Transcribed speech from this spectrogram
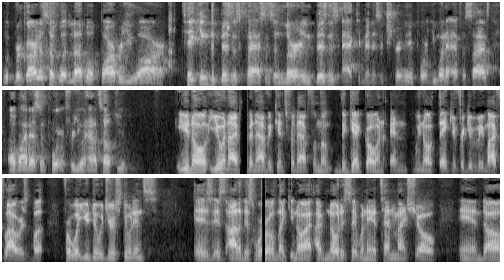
regardless of what level of barber you are, taking the business classes and learning business acumen is extremely important. You want to emphasize on why that's important for you and how it's helped you. You know, you and I have been advocates for that from the, the get go, and and you know, thank you for giving me my flowers, but for what you do with your students is is out of this world. Like you know, I, have noticed it when they attend my show, and uh,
